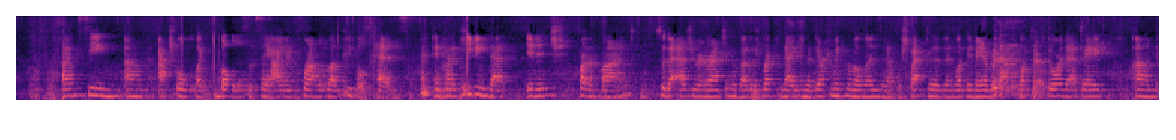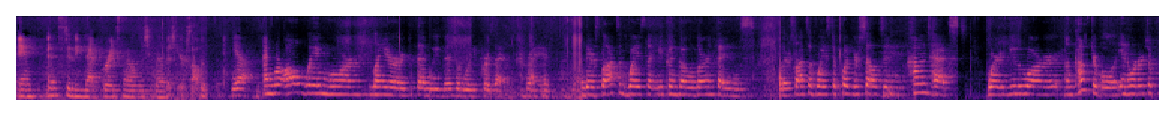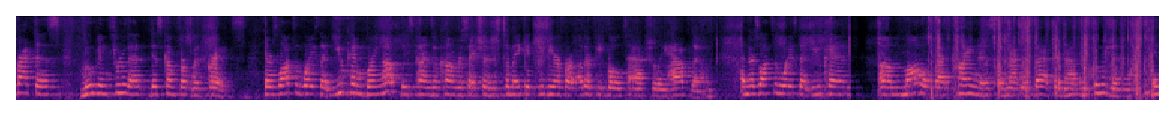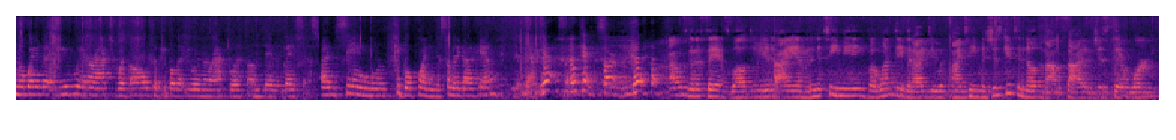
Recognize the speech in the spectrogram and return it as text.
I'm seeing um, actual like bubbles that say I am from above people's heads and kind of keeping that image front of mind so that as you're interacting with others, recognizing that they're coming from a lens and a perspective and what they may may not have walked through the door that day um, and extending that grace not only to them but to yourself. Yeah, and we're all way more layered than we visibly present, right? There's lots of ways that you can go learn things. There's lots of ways to put yourselves in context where you are uncomfortable in order to practice moving through that discomfort with grace. There's lots of ways that you can bring up these kinds of conversations to make it easier for other people to actually have them. And there's lots of ways that you can um, model that kindness and that respect and that inclusion in the way that you interact with all of the people that you interact with on a daily basis. I'm seeing more people pointing. Has somebody got a hand? Yeah. Yes. Okay. Sorry. I was going to say as well, Julian, I am in the team meeting, but one thing that I do with my team is just get to know them outside of just their work.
